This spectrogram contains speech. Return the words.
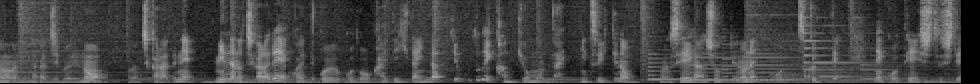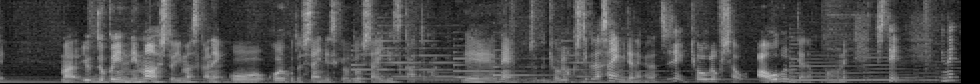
うん、なんか自分のこの力でね、みんなの力でこうやってこういうことを変えていきたいんだっていうことで、環境問題についてのこの請願書っていうのをね、こう作って、ね、こう提出して、まあ、俗に根回しと言いますかね、こう、こういうことしたいんですけど、どうしたらいいですかとか、でね、ちょっと協力してくださいみたいな形で、協力者を煽るみたいなこともね、して、でね、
